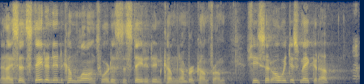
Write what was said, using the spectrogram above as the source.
And I said, stated income loans, where does the stated income number come from? She said, oh, we just make it up.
